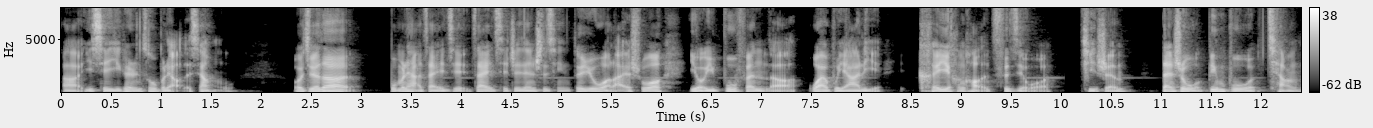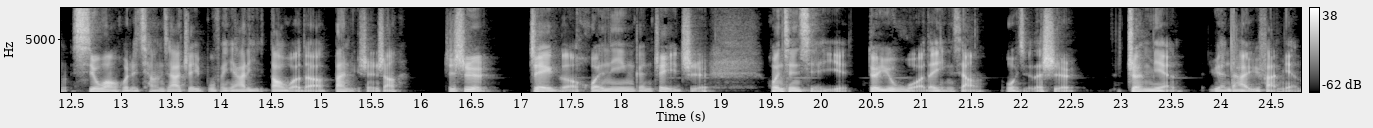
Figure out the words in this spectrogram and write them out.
啊一些一个人做不了的项目。我觉得我们俩在一起在一起这件事情，对于我来说，有一部分的外部压力可以很好的刺激我提升。但是我并不强希望或者强加这一部分压力到我的伴侣身上，只是这个婚姻跟这一纸婚前协议对于我的影响，我觉得是正面远大于反面。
